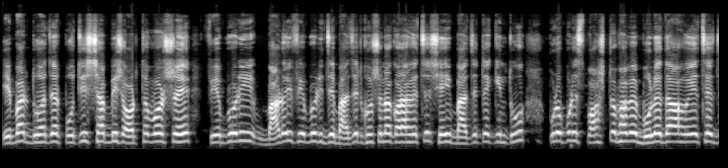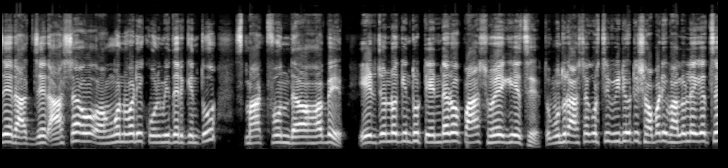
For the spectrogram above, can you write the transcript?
এবার দু হাজার পঁচিশ ছাব্বিশ অর্থবর্ষে ফেব্রুয়ারি, বারোই ফেব্রুয়ারি যে বাজেট ঘোষণা করা হয়েছে, সেই বাজেটে কিন্তু পুরোপুরি স্পষ্টভাবে বলে দেওয়া হয়েছে যে রাজ্যের আশা ও অঙ্গনওয়াড়ি কর্মীদের কিন্তু স্মার্টফোন দেওয়া হবে। এর জন্য কিন্তু টেন্ডারও পাস হয়ে গিয়েছে। তো বন্ধুরা, আশা করছি ভিডিওটি সবারই ভালো লেগেছে।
